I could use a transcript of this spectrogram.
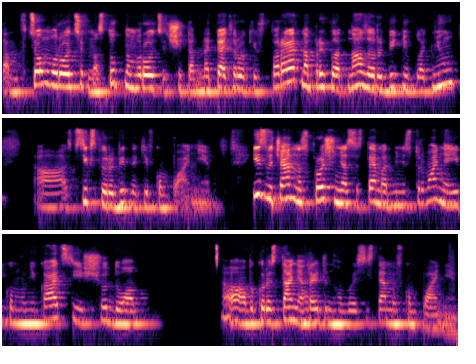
там в цьому році, в наступному році, чи там на 5 років вперед, наприклад, на заробітну платню всіх співробітників компанії. І звичайно, спрощення системи адміністрування і комунікації щодо використання грейдингової системи в компанії.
